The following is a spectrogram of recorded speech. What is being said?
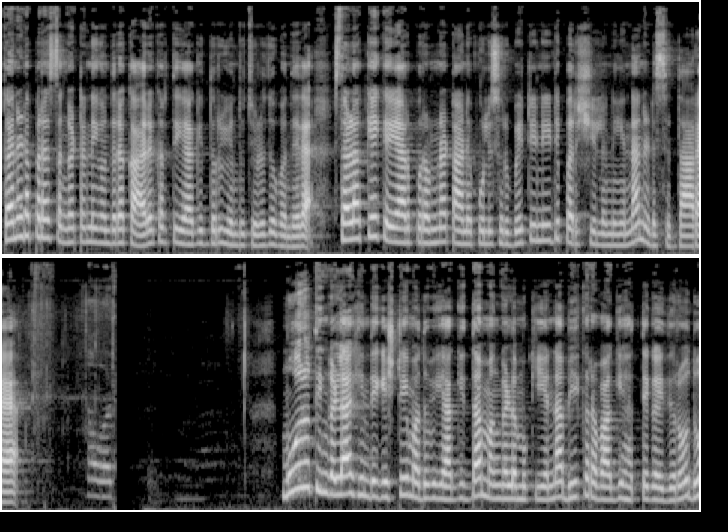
ಕನ್ನಡಪರ ಸಂಘಟನೆಯೊಂದರ ಕಾರ್ಯಕರ್ತೆಯಾಗಿದ್ದರು ಎಂದು ತಿಳಿದು ಬಂದಿದೆ. ಸ್ಥಳಕ್ಕೆ ಕೆಆರ್ಪುರಂನ ಠಾಣೆ ಪೊಲೀಸರು ಭೇಟಿ ನೀಡಿ ಪರಿಶೀಲನೆಯನ್ನ ನಡೆಸಿದ್ದಾರೆ. ಮೂರು ತಿಂಗಳ ಹಿಂದೆಗೆಷ್ಟೇ ಮದುವೆಯಾಗಿದ್ದ ಮಂಗಳಮುಖಿಯನ್ನ ಭೀಕರವಾಗಿ ಹತ್ಯೆಗೈದಿರೋದು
